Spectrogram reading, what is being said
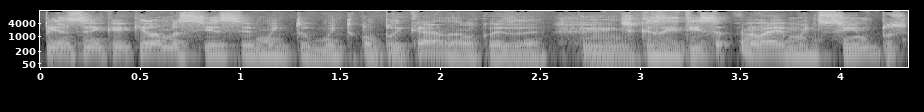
pensem que aquilo é uma ciência muito, muito complicada, é uma coisa esquisitíssima, não é? É muito simples.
